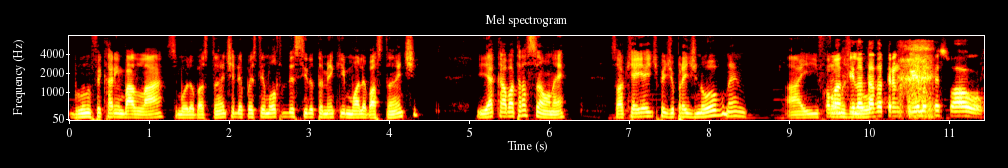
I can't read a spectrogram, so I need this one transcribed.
Bruno foi carimbado lá, se molhou bastante. Depois tem uma outra descida também que molha bastante. E acaba a tração, né? Só que aí a gente pediu pra ir de novo, né? Aí Como a fila tava tranquila, o pessoal.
